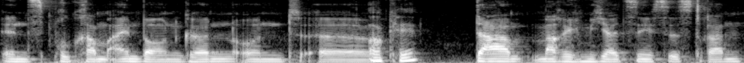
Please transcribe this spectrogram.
ins Programm einbauen können. Und äh, okay. da mache ich mich als nächstes dran.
